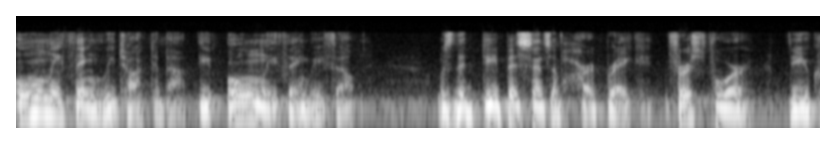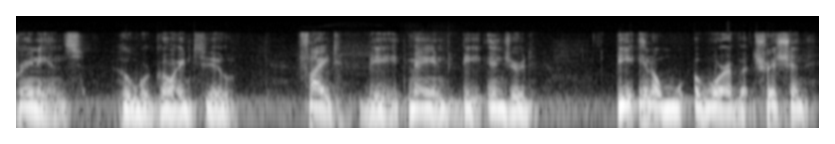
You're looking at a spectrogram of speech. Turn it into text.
only thing we talked about, the only thing we felt, was the deepest sense of heartbreak. First, for the Ukrainians who were going to fight, be maimed, be injured, be in a, a war of attrition.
